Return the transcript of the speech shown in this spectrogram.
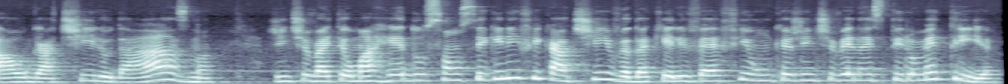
ao gatilho da asma, a gente vai ter uma redução significativa daquele VF1 que a gente vê na espirometria,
